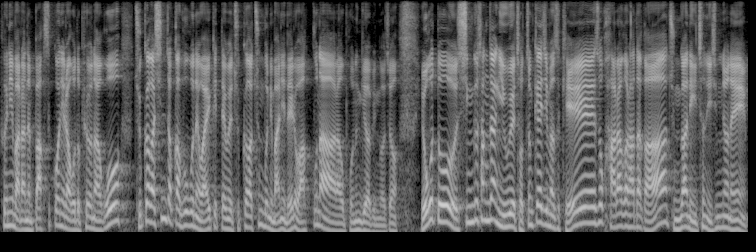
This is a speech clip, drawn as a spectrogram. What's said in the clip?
흔히 말하는 박스권이라고도 표현하고 주가가 신저가 부근에 와 있기 때문에 주가가 충 분히 많이 내려왔구나라고 보는 기업인 거죠. 이것도 신규 상장 이후에 저점 깨지면서 계속 하락을 하다가 중간에 2020년에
